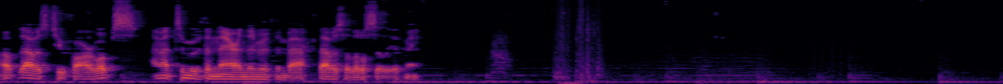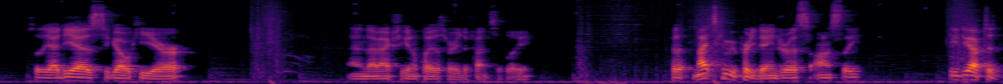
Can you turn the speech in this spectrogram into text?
Oh, that was too far. Whoops. I meant to move them there and then move them back. That was a little silly of me. So the idea is to go here, and I'm actually going to play this very defensively. But knights can be pretty dangerous, honestly. You do have to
